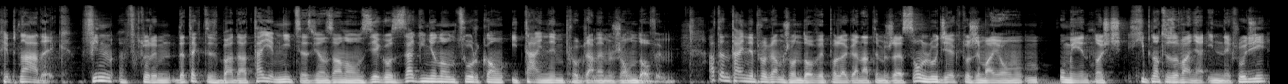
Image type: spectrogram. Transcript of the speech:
Hypnotic. Film, w którym detektyw bada tajemnicę związaną z jego zaginioną córką i tajnym programem rządowym. A ten tajny program rządowy polega na tym, że są ludzie, którzy mają umiejętność hipnotyzowania innych ludzi.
